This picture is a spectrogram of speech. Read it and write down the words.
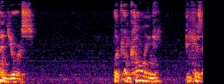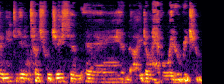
and yours. Look, I'm calling because I need to get in touch with Jason, and I don't have a way to reach him.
